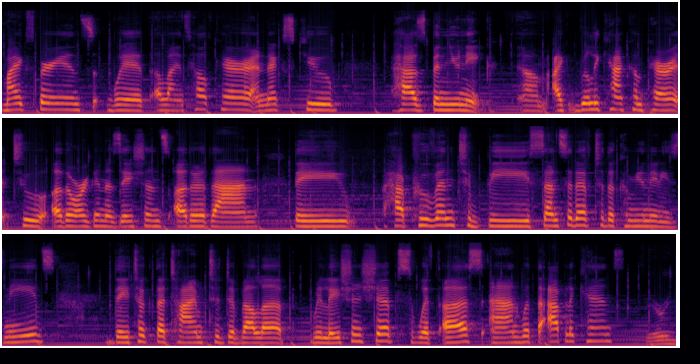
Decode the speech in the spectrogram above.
My experience with Alliance Healthcare and Nex Cube has been unique. Um, I really can't compare it to other organizations other than they have proven to be sensitive to the community's needs. They took the time to develop relationships with us and with the applicants. Very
